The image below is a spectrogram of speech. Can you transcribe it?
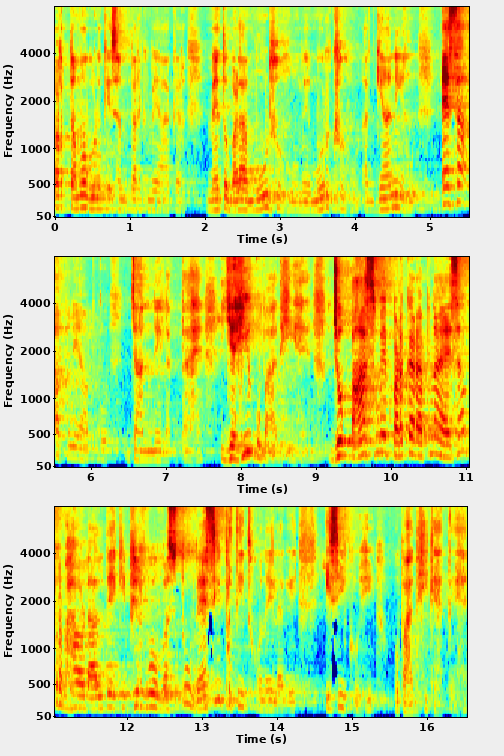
और तमोगुण के संपर्क में आकर मैं तो बड़ा मूढ़ हूँ, मैं मूर्ख हूँ, अज्ञानी हूँ। ऐसा अपने आप को जानने लगता है। यही उपाधि है। जो पास में पढ़कर अपना ऐसा प्रभाव डाल दे कि फिर वो वस्तु वैसी प्रतीत होने लगे, इसी को ही उपाधि कहते हैं।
